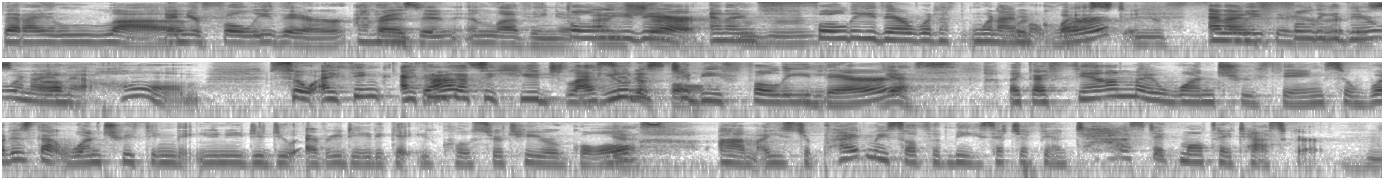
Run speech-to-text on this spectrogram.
that I love. And you're fully there, I'm present, and loving it. fully I'm there, sure. And I'm fully there with, when I'm at work, and you're I'm fully there is- when I'm oh. at home. So I think I think that's, That's a huge lesson is to be fully there. yes. Like I found my one true thing. So what is that one true thing that you need to do every day to get you closer to your goal? Yes. Um, I used to pride myself in being such a fantastic multitasker. Mm-hmm.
